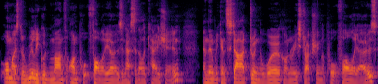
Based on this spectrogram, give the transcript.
almost a really good month on portfolios and asset allocation, and then we can start doing the work on restructuring the portfolios.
